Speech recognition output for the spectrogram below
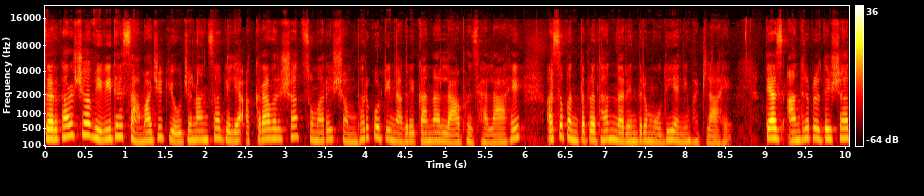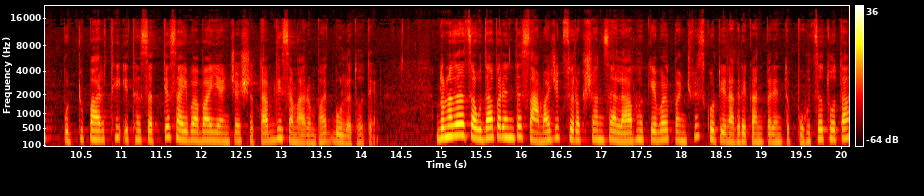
सरकारच्या विविध सामाजिक योजनांचा गेल्या अकरा वर्षात सुमारे शंभर कोटी नागरिकांना लाभ झाला आहे असं पंतप्रधान नरेंद्र मोदी यांनी म्हटलं आहे. ते आज आंध्र प्रदेशात पुट्टुपार्थी इथं सत्य साईबाबा यांच्या शताब्दी समारंभात बोलत होते. दोन हजार चौदापर्यंत सामाजिक सुरक्षांचा लाभ केवळ पंचवीस कोटी नागरिकांपर्यंत पोहोचत होता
